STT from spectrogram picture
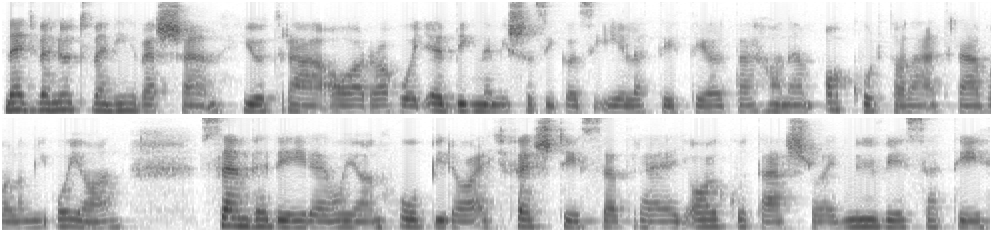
40-50 évesen jött rá arra, hogy eddig nem is az igazi életét élte, hanem akkor talált rá valami olyan szenvedélyre, olyan hobbira, egy festészetre, egy alkotásra, egy művészeti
